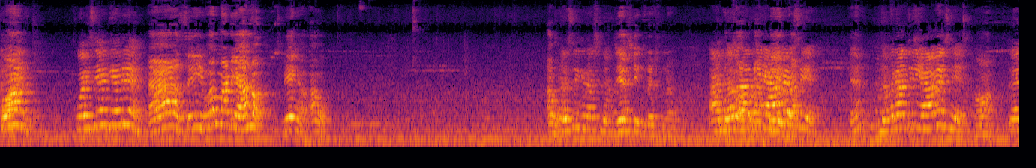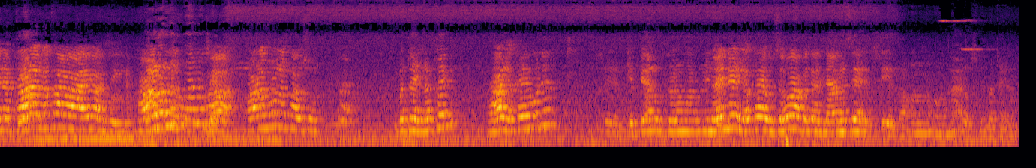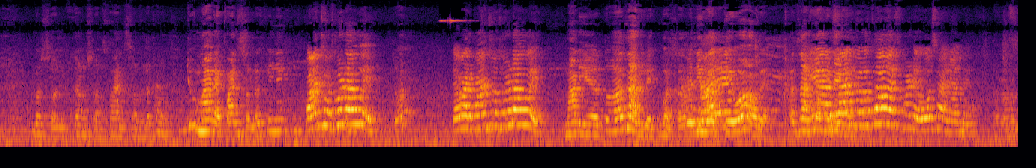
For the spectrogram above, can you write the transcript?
કોણ? કોઈ છે ઘરે? હા સહી હો માડી હાલો બે આવો. આવો. જય શ્રી કૃષ્ણ. જય શ્રી કૃષ્ણ. આ નવરાત્રી આવે છે. હે? નવરાત્રી આવે છે. હા. તો એના ફાળો લખાવા આવ્યા છે. ફાળો લખવાનો છે? હા ફાળો હું લખાવશો? બધાય લખાયું? હા લખાયું ને? કે પેલું ધર્મ મારું નહીં નહીં લખાયું. જવા બધા નામ છે. સારું છે બધા બસો ને ત્રણસો ને પાંચસો ને શું મારે પાંચસો લખી નાખ્યું પાંચસો થોડા હોય? તો? તમારે પાંચસો થોડા હોય? મારી તો હજાર લેખ બસ હવે નિવૃત્તિ હો હવે. હજાર લખાવા પડે ઓછા નામે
